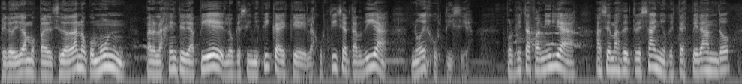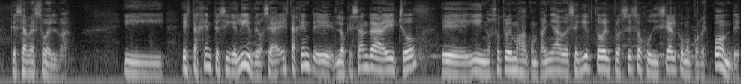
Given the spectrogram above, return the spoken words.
pero digamos, para el ciudadano común para la gente de a pie lo que significa es que la justicia tardía no es justicia, porque esta familia hace más de tres años que está esperando que se resuelva. Y esta gente sigue libre, o sea, esta gente, lo que Sandra ha hecho eh, y nosotros hemos acompañado es seguir todo el proceso judicial como corresponde.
